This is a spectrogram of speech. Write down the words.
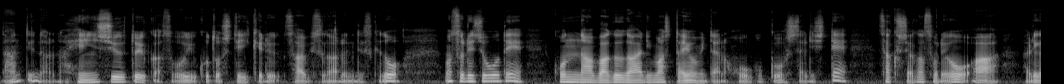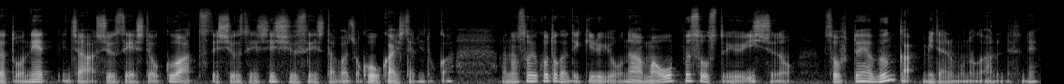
なんて言うんだろうな、編集というかそういうことをしていけるサービスがあるんですけど、まあ、それ上でこんなバグがありましたよみたいな報告をしたりして、作者がそれを、ああ、ありがとうね、じゃあ修正しておくわ、つって修正して修正したバージョンを公開したりとか、あの、そういうことができるような、まあ、オープンソースという一種のソフトウェア文化みたいなものがあるんですね。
